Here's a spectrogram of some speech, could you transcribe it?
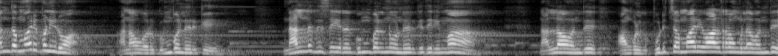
அந்த மாதிரி பண்ணிடுவான் ஆனால் ஒரு கும்பல் இருக்குது நல்லது செய்கிற கும்பல்னு ஒன்று இருக்குது தெரியுமா? நல்லா வந்து அவங்களுக்கு பிடிச்ச மாதிரி வாழ்கிறவங்கள வந்து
